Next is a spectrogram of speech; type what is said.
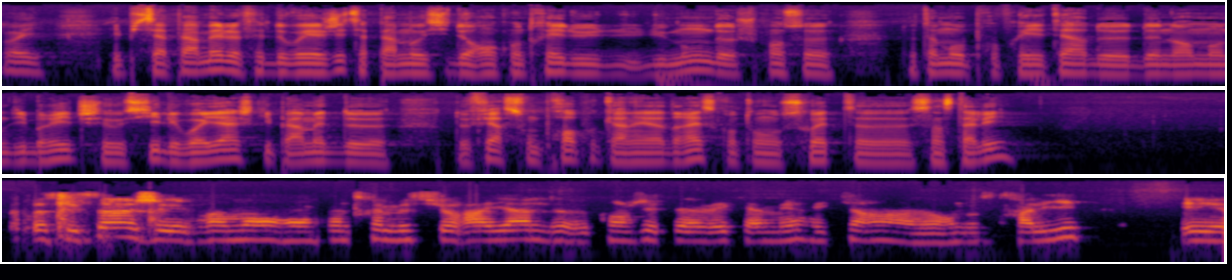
Oui, et puis ça permet, le fait de voyager, ça permet aussi de rencontrer du, monde. Je pense euh, notamment aux propriétaires de, Normandie Bridge et aussi les voyages qui permettent de, faire son propre carnet d'adresse quand on souhaite euh, s'installer. C'est ça, j'ai vraiment rencontré Monsieur Ryan euh, quand j'étais avec Américain en Australie. Et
